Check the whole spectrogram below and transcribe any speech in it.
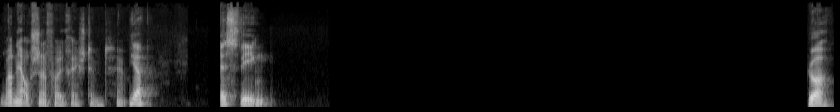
waren ja auch schon erfolgreich, stimmt. Ja. Ja, deswegen. Ja.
